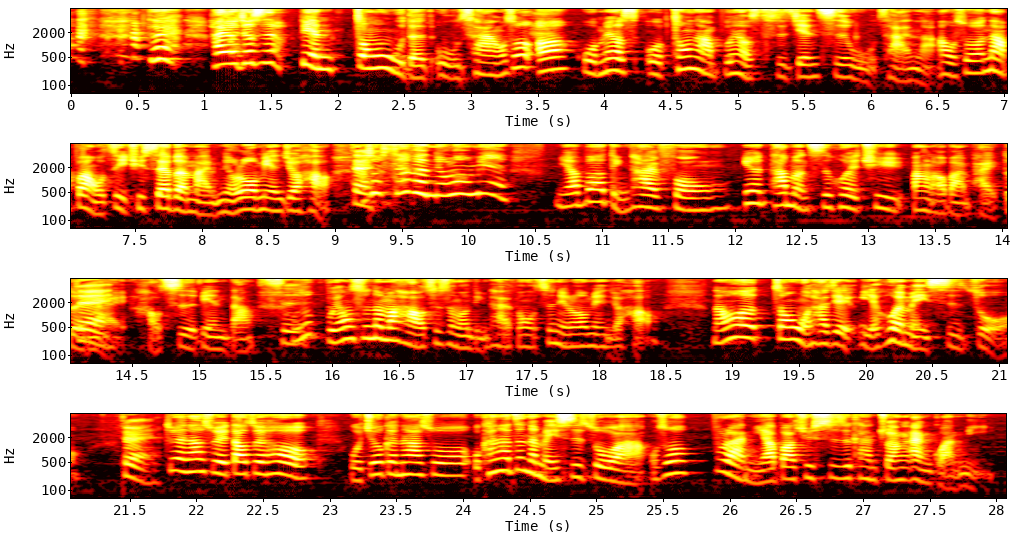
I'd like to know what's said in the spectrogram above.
对，还有就是变中午的午餐。我说哦，我没有，我通常不会有时间吃午餐啦。啊，我说那不然我自己去 Seven 买牛肉面就好。他说 Seven 牛肉面。你要不要顶泰丰？因为他们是会去帮老板排队买好吃的便当。我说不用吃那么好吃什么顶泰丰，我吃牛肉面就好。然后中午他就也会没事做。对对，那所以到最后我就跟他说，我看他真的没事做啊。我说不然你要不要去试试看专案管理？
